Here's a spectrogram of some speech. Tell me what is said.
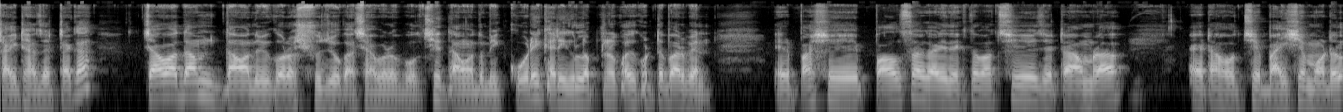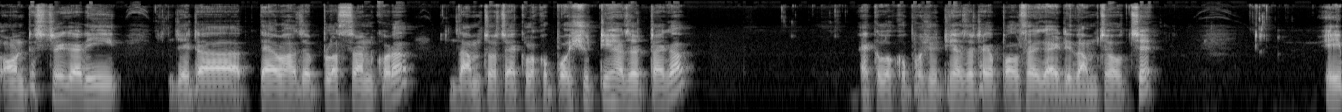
ষাট হাজার টাকা। চাওয়া দাম, দামাদামি করার সুযোগ আছে আবারও বলছি। দামাদামি করে গাড়িগুলো আপনারা ক্রয় করতে পারবেন। এর পাশে পালসার গাড়ি দেখতে পাচ্ছি, যেটা আমরা, এটা হচ্ছে বাইশে মডেল অন টেস্টের গাড়ি। যেটা তেরো হাজার প্লাস রান করা। দাম হচ্ছে এক লক্ষ পঁয়ষট্টি হাজার টাকা। এক লক্ষ পঁয়ষট্টি হাজার টাকা পালসার গাড়িটির দামটা হচ্ছে। এই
